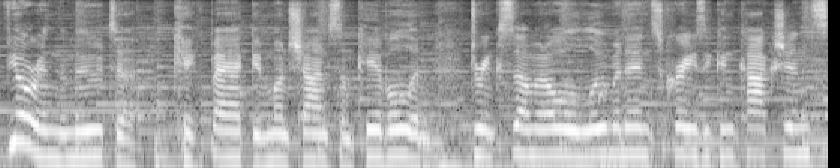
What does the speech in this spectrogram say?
If you're in the mood to kick back and munch on some kibble and drink some old Luminance crazy concoctions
